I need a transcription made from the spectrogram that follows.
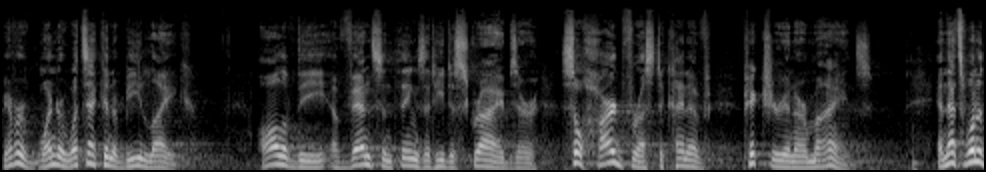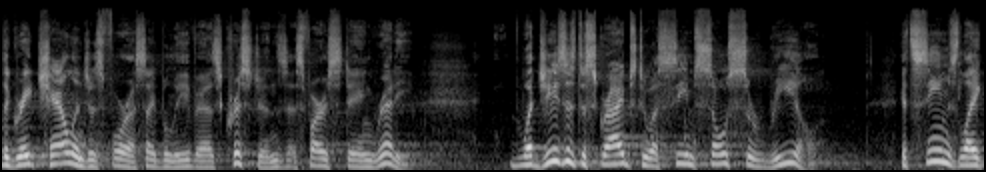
You ever wonder what's that going to be like? All of the events and things that he describes are so hard for us to kind of picture in our minds. And that's one of the great challenges for us, I believe, as Christians, as far as staying ready. What Jesus describes to us seems so surreal. It seems like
